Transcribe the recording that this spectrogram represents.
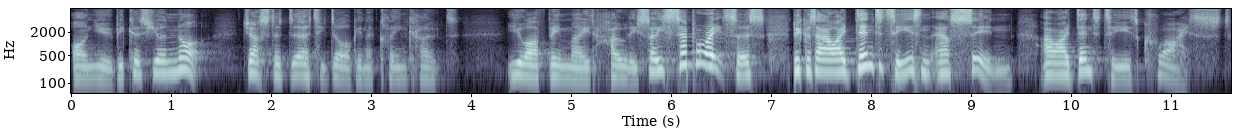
on you because you're not just a dirty dog in a clean coat. You have been made holy. So he separates us because our identity isn't our sin, our identity is Christ.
